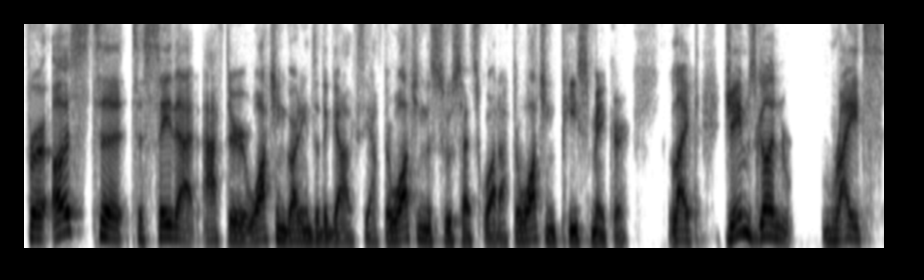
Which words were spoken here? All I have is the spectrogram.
for us to to say that after watching Guardians of the Galaxy, after watching the Suicide Squad, after watching Peacemaker, like James Gunn writes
